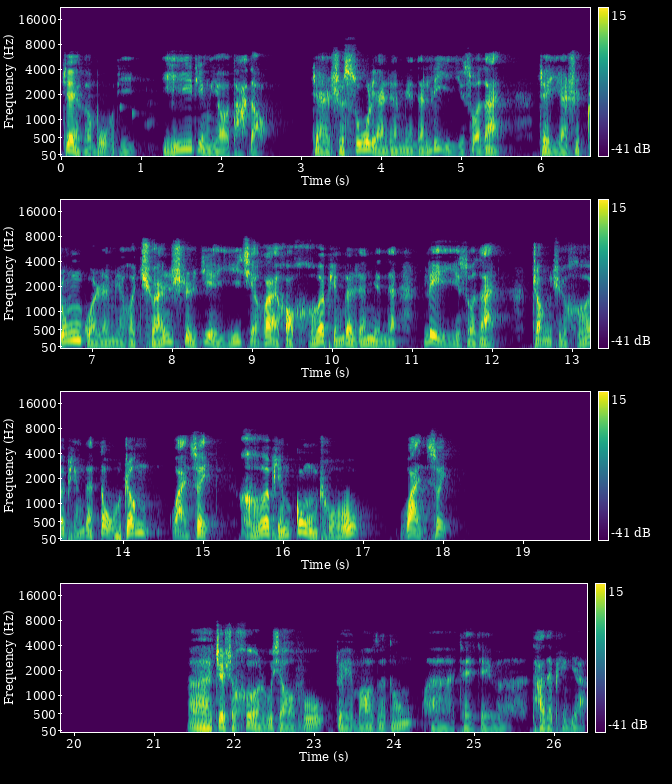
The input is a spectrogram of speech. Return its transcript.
这个目的一定要达到。这是苏联人民的利益所在，这也是中国人民和全世界一切爱好和平的人民的利益所在。争取和平的斗争万岁！和平共处万岁！呃，这是赫鲁晓夫对毛泽东啊的这个他的评价，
